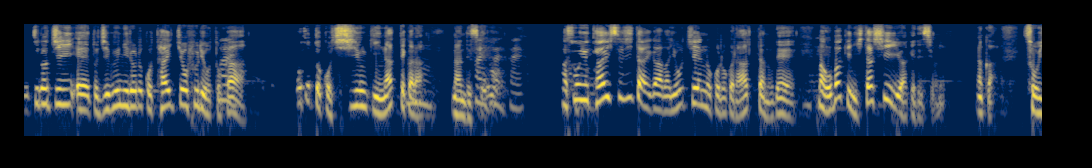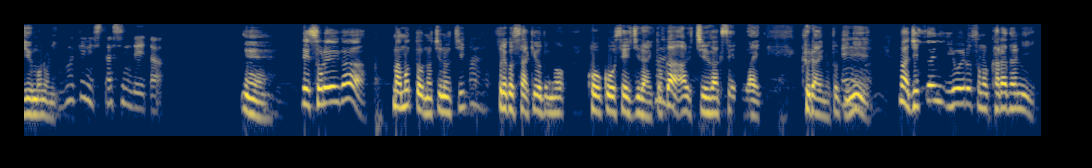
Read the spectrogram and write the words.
後々、えっ、と、自分にいろいろこう体調不良とか、はもうちょっとこう思春期になってからうんなんですけど、はいはいはい。まあ、そういう体質自体がまあ幼稚園の頃からあったので、まあ、お化けに親しいわけですよね。なんか、そういうものにお。化けに親しんでいた。ねえで、それが、まあ、もっと後々、はいそれこそ先ほどの高校生時代とか、ある中学生時代くらいの時に、ええまあ実際にいろいろその体に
